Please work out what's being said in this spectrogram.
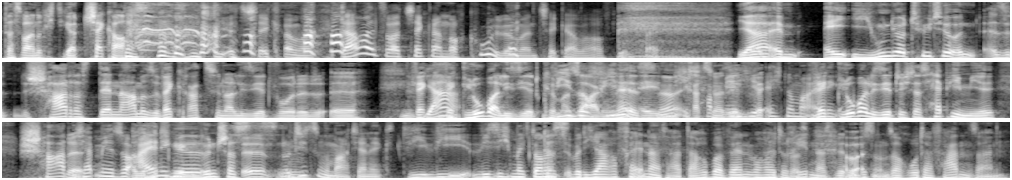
Das war ein richtiger Checker. Richtiger Checker, Mann. Damals war Checker noch cool, wenn man Checker war, auf jeden Fall. Ja, ähm, ey, Junior-Tüte und also schade, dass der Name so wegrationalisiert wurde, äh, weg, Ja. wegglobalisiert, könnte man so sagen. ne? Ey, ne? Ich hab mir hier echt noch mal einige- wegglobalisiert durch das Happy Meal. Schade. Ich habe mir so also einige mir gewünscht, dass, äh, Notizen gemacht, Janik, wie, wie, wie sich McDonalds Das- über die Jahre verändert hat. Darüber werden wir heute reden. Das wird ein aber- bisschen unser roter Faden sein.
